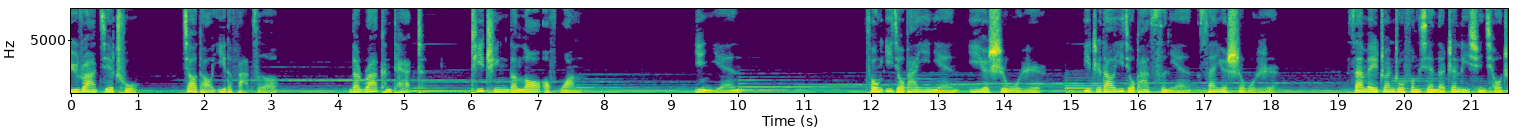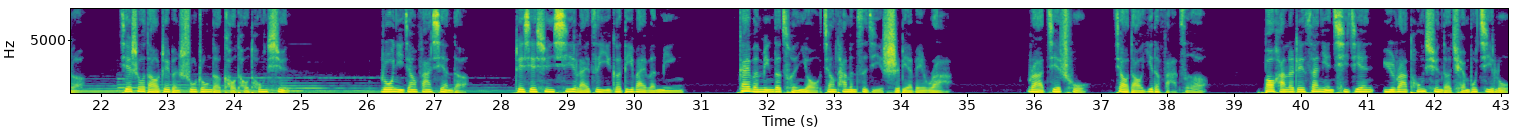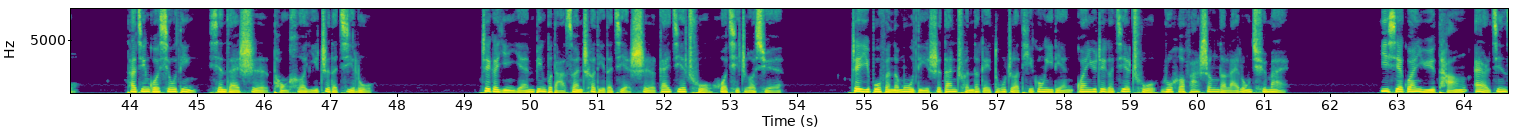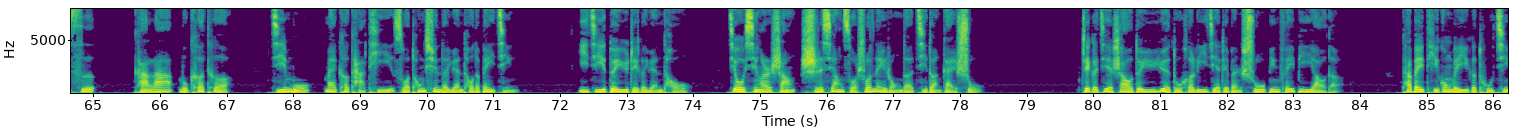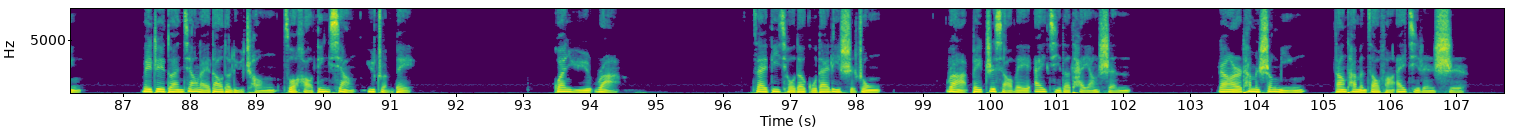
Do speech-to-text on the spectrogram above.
与 Ra 接触，教导一的法则。The Ra contact, teaching the law of one。引言：从一九八一年一月十五日，一直到一九八四年三月十五日，三位专注奉献的真理寻求者接收到这本书中的口头通讯。如你将发现的，这些讯息来自一个地外文明。该文明的存有将他们自己识别为 Ra。Ra 接触教导一的法则，包含了这三年期间与 Ra 通讯的全部记录。它经过修订，现在是统合一致的记录。这个引言并不打算彻底的解释该接触或其哲学。这一部分的目的是单纯的给读者提供一点关于这个接触如何发生的来龙去脉，一些关于唐·埃尔金斯、卡拉·鲁科特、吉姆·麦克卡提所通讯的源头的背景，以及对于这个源头就形而上实相所说内容的极短概述。这个介绍对于阅读和理解这本书并非必要的。它被提供为一个途径，为这段将来到的旅程做好定向与准备。关于 Ra，在地球的古代历史中，Ra 被知晓为埃及的太阳神。然而，他们声明，当他们造访埃及人时，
